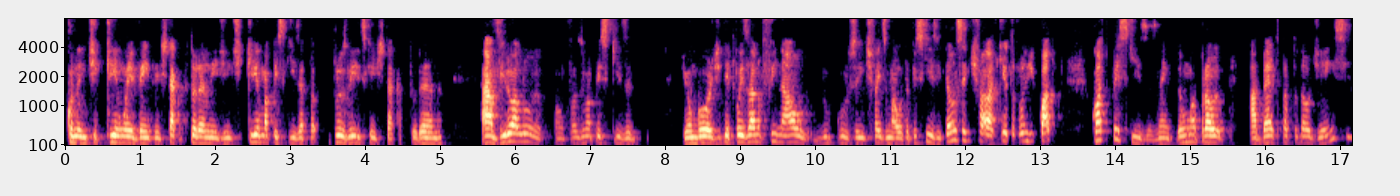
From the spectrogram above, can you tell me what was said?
Quando a gente cria um evento, a gente está capturando lead, a gente cria uma pesquisa para os leads que a gente está capturando. Ah, virou aluno, vamos fazer uma pesquisa de onboard. Depois, lá no final do curso, a gente faz uma outra pesquisa. Então, se a gente falar aqui, eu estou falando de quatro, quatro pesquisas, né? Então, uma para aberta para toda a audiência,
